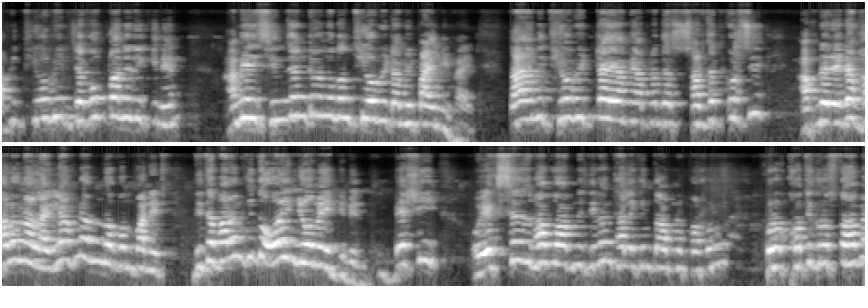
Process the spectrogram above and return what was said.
আপনি থিওভিট যে কোম্পানিরই কিনেন, আমি এই সিনজেন্টের মতন থিওভিট আমি পাইনি ভাই। তাই আমি থিওভিটটাই আমি আপনাদের সার্জেক্ট করছি, আপনার এটা ভালো না লাগলে আপনি অন্য কোম্পানির দিতে পারেন, কিন্তু ওই নিয়মেই দিবেন। বেশি ওই এক্সচেঞ্জ ভাবও আপনি দিবেন, তাহলে কিন্তু আপনার ফসল ক্ষতিগ্রস্ত হবে,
